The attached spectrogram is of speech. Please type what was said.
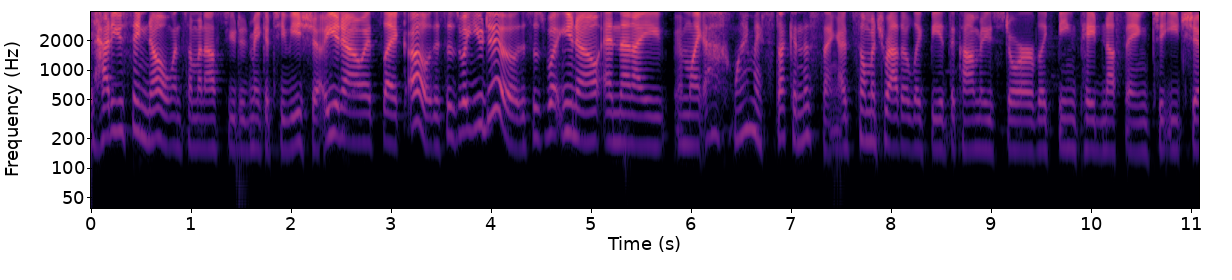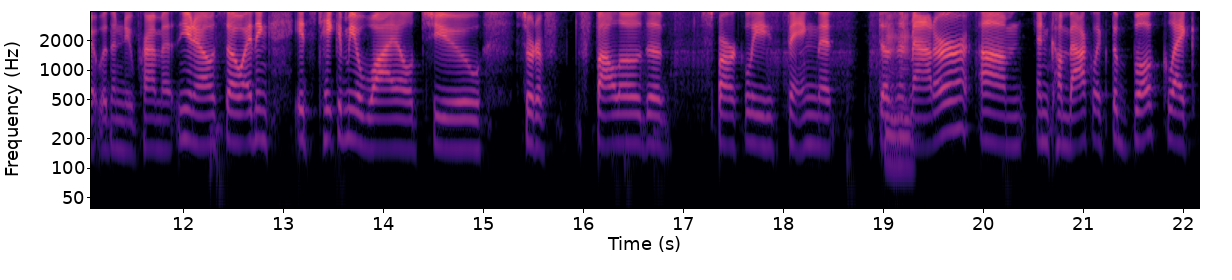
how do you say no when someone asks you to make a TV show? You know, it's like, oh, this is what you do. This is what you know. And then I am like, ah, why am I stuck in this thing? I'd so much rather like be at the comedy store, like being paid nothing to eat shit with a new premise. You know, so I think it's taken me a while to sort of follow the sparkly thing that doesn't matter um, and come back like the book like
